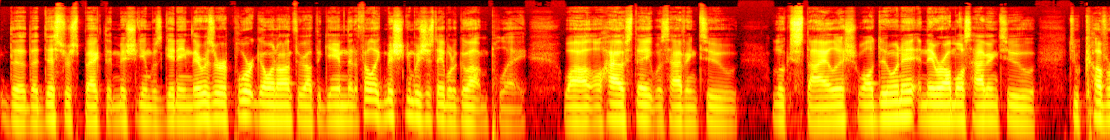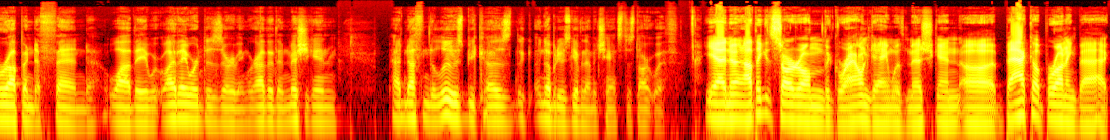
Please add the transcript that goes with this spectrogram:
the the disrespect that Michigan was getting. There was a report going on throughout the game that it felt like Michigan was just able to go out and play, while Ohio State was having to look stylish while doing it, and they were almost having to to cover up and defend while they were while they were deserving, rather than Michigan had nothing to lose because the, nobody was giving them a chance to start with. Yeah, no, I think it started on the ground game with Michigan. Uh, backup running back.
